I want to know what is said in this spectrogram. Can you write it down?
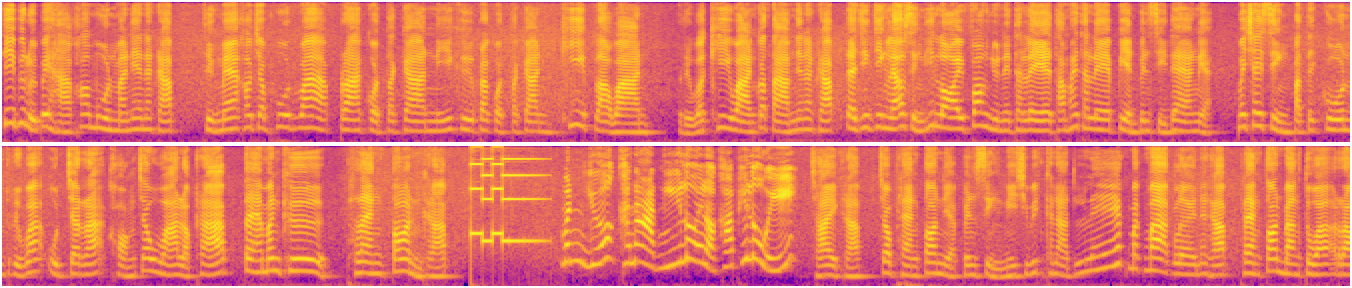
ที่พี่หลุยไปหาข้อมูลมาเนี่ยนะครับ ถึงแม้เขาจะพูดว่าปรากฏการณ์นี้คือปรากฏการณ์ขี้ปลาวานหรือว่าขี้วานก็ตามเนี่ยนะครับ แต่จริง ๆ แล้วสิ่งที่ลอยฟ้องอยู่ในทะเลทำให้ทะเลเปลี่ยนเป็นสีแดงเนี่ย ไม่ใช่สิ่งปฏิกูล หรือว่าอุจจาระของเจ้าวานหรอกครับ แต่มันคือแพลงก์ต้นครับมันเยอะขนาดนี้เลยเหรอคะพี่หลุย ใช่ครับ เจ้าแพลงก์ต้นเนี่ยเป็นสิ่งมีชีวิตขนาดเล็กมากๆเลยนะครับ แพลงก์ต้นบางตัวเรา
